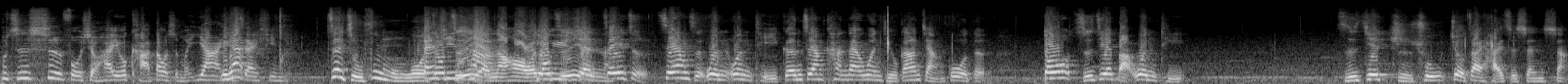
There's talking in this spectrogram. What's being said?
不知是否小孩有卡到什么压抑在心里？这组父母我都直言了哈，我都直言这一组这样子问问题跟这样看待问题，我刚刚讲过的，都直接把问题直接指出就在孩子身上，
